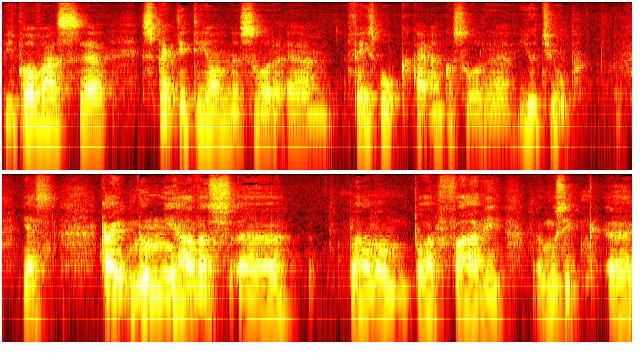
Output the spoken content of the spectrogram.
Vi povas eh, uh, spekti tion sur um, Facebook kaj ankaŭ sur uh, YouTube. Yes. Kaj nun ni havas uh, planon por fari uh, musik uh,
